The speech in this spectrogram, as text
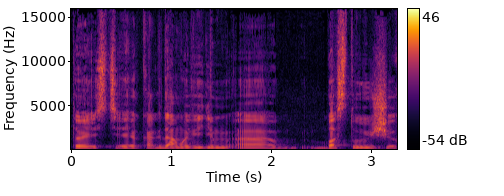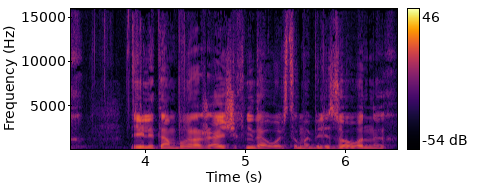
То есть, э, когда мы видим бастующих или там выражающих недовольство мобилизованных,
